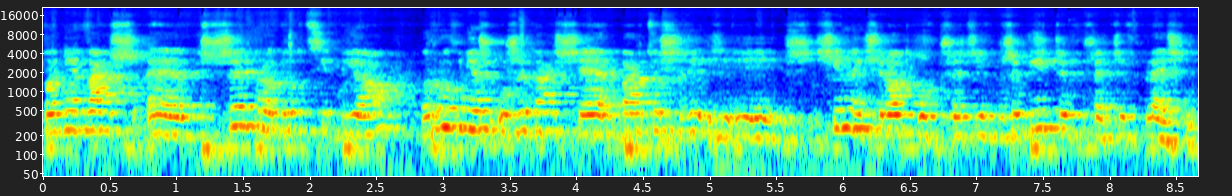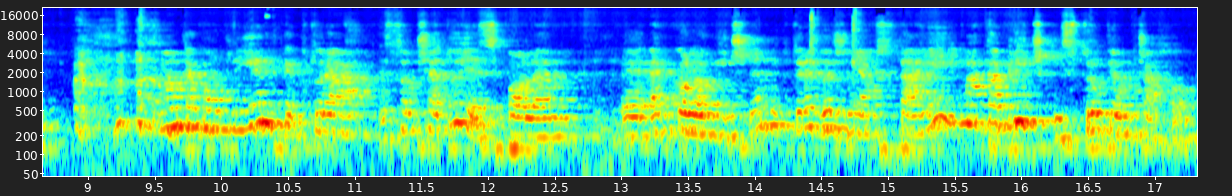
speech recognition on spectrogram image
ponieważ y, przy produkcji bio również używa się bardzo silnych środków przeciwgrzybiczych, przeciwpleśni. Mam taką klientkę, która sąsiaduje z polem y, ekologicznym i któregoś dnia wstaje i ma tabliczki z trupią czachą.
